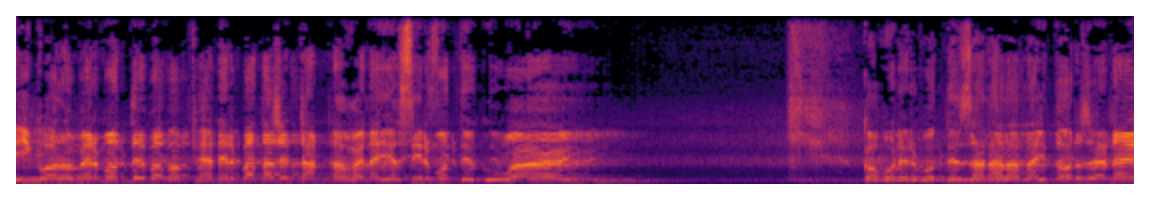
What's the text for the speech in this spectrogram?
এই গরমের মধ্যে বাবা, ফ্যানের বাতাসে ঠান্ডা হয় না, এসির মধ্যে ঘুমাই। কবরের মধ্যে জানালা নাই, দরজা নাই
